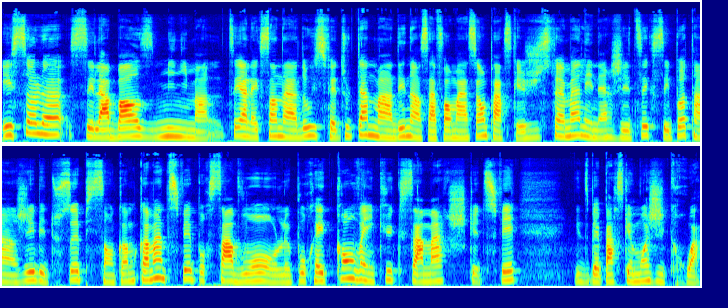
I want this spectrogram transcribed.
Et ça, là, c'est la base minimale. Tu sais, Alexandre Nadeau, il se fait tout le temps demander dans sa formation parce que justement, l'énergétique, c'est pas tangible et tout ça. Puis ils sont comme, comment tu fais pour savoir, pour être convaincu que ça marche, que tu fais? Il dit, ben parce que moi, j'y crois.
